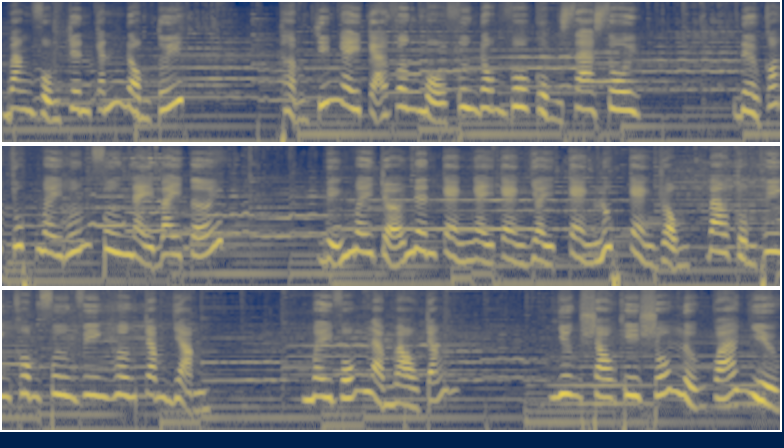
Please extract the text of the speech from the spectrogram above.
Băng vụn trên cánh đồng tuyết. Thậm chí ngay cả vân mộ phương đông vô cùng xa xôi Đều có chút mây hướng phương này bay tới. Biển mây trở nên càng ngày càng dày, càng lúc càng rộng Bao trùm thiên không phương viên hơn trăm dặm. Mây vốn là màu trắng Nhưng sau khi số lượng quá nhiều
